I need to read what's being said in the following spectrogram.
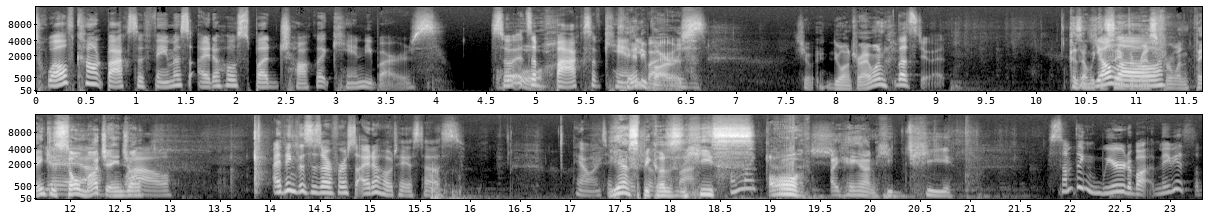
12 count box of famous Idaho Spud chocolate candy bars. So it's a Oh, box of candy, candy bars. bars. Do you want to try one? Let's do it. Because then we can save the rest for one. Thank you so yeah, much. Angel. Wow. I think this is our first Idaho taste test. Yeah, I want to take Yes, because he's. Oh. oh I hang on. He he. Something weird about maybe it's the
